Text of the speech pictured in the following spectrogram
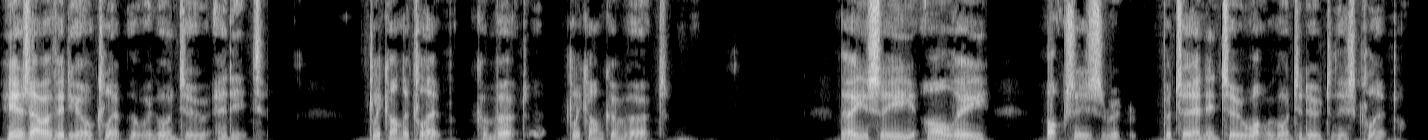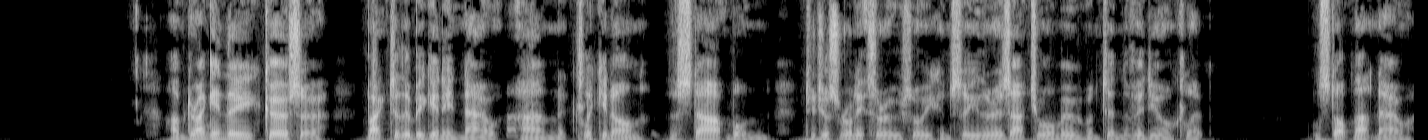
Here's our video clip that we're going to edit. Click on the clip, convert, click on convert. There you see all the boxes pertaining to what we're going to do to this clip. I'm dragging the cursor back to the beginning now and clicking on the start button to just run it through so you can see there is actual movement in the video clip. We'll stop that now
